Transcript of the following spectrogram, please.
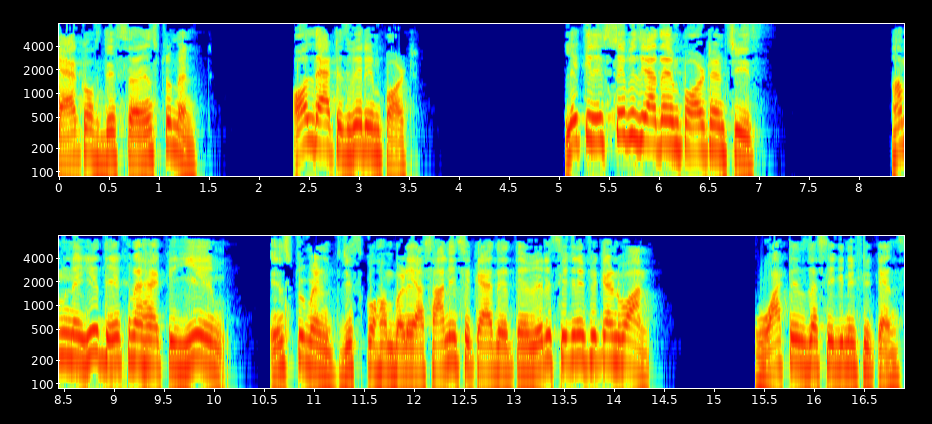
back of this instrument all that is very important لیکن اس سے بھی زیادہ امپورٹینٹ چیز ہم نے یہ دیکھنا ہے کہ یہ انسٹرومینٹ جس کو ہم بڑے آسانی سے کہہ دیتے ہیں very significant one what is the significance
